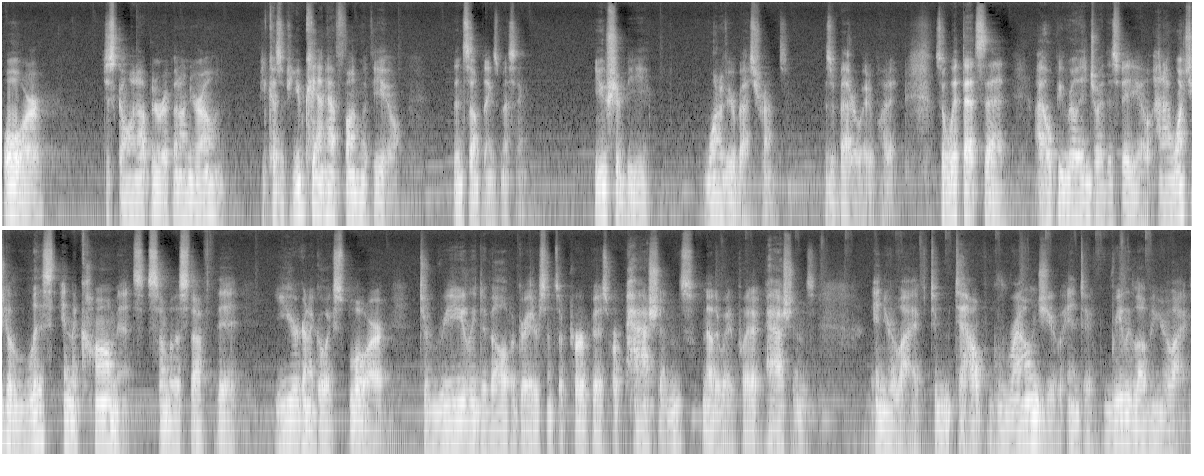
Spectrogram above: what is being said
or just going up and ripping on your own. Because if you can't have fun with you, then something's missing. You should be one of your best friends, is a better way to put it. So, with that said, I hope you really enjoyed this video. And I want you to list in the comments some of the stuff that you're going to go explore to really develop a greater sense of purpose or passions, another way to put it, passions in your life to, to help ground you into really loving your life.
